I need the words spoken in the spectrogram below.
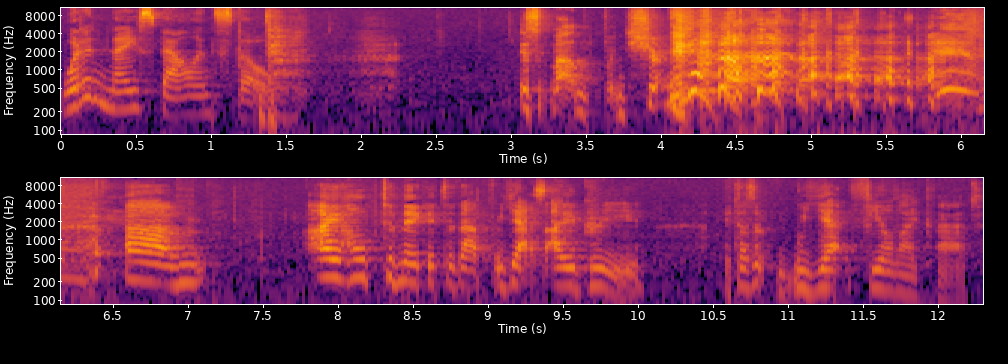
What a nice balance, though. it's sure. um, I hope to make it to that. Yes, I agree. It doesn't yet feel like that,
